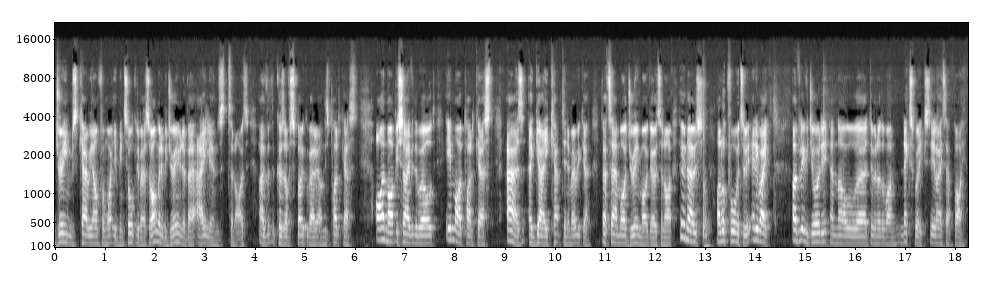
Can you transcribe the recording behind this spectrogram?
dreams carry on from what you've been talking about so I'm going to be dreaming about aliens tonight over because I've spoke about it on this podcast I might be saving the world in my podcast as a gay Captain America that's how my dream might go tonight who knows I look forward to it anyway Hopefully you've enjoyed it, and I'll uh, do another one next week. See you later. Bye.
